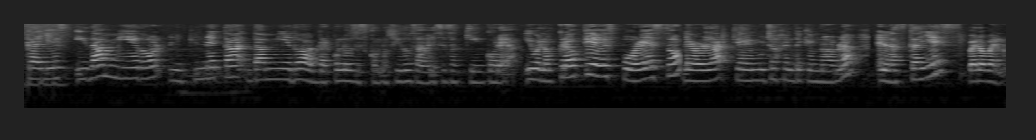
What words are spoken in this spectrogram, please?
calles y da miedo, neta, da miedo hablar con los desconocidos a veces aquí en Corea. Y bueno, creo que es por eso, la verdad, que hay mucha gente que no habla en las calles, pero bueno,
